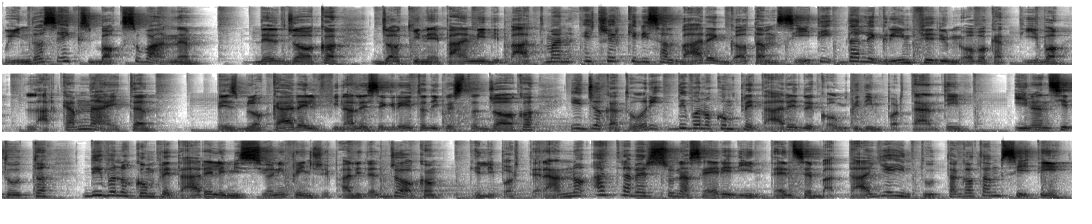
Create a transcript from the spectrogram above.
Windows e Xbox One. Del gioco, giochi nei panni di Batman e cerchi di salvare Gotham City dalle grinfie di un nuovo cattivo, l'Arkham Knight. Per sbloccare il finale segreto di questo gioco, i giocatori devono completare due compiti importanti. Innanzitutto devono completare le missioni principali del gioco, che li porteranno attraverso una serie di intense battaglie in tutta Gotham City.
